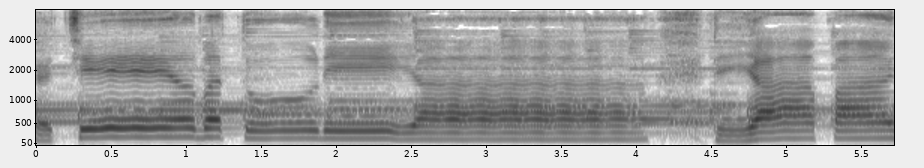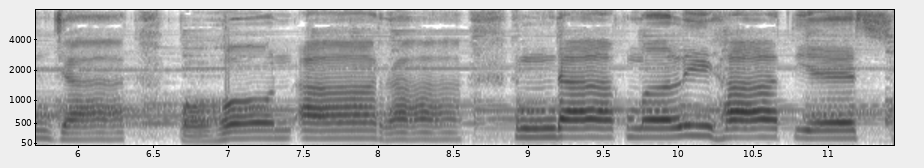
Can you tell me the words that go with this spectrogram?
kecil betul dia. Dia panjat pohon ara, hendak melihat Yesus.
